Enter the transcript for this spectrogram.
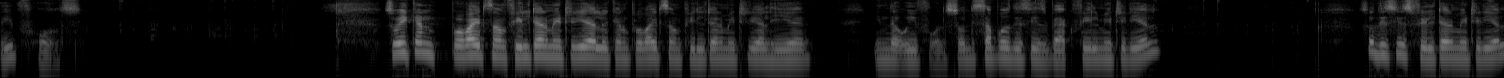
weep holes. So, we can provide some filter material, we can provide some filter material here in the weep hole. So, this, suppose this is backfill material. So, this is filter material.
